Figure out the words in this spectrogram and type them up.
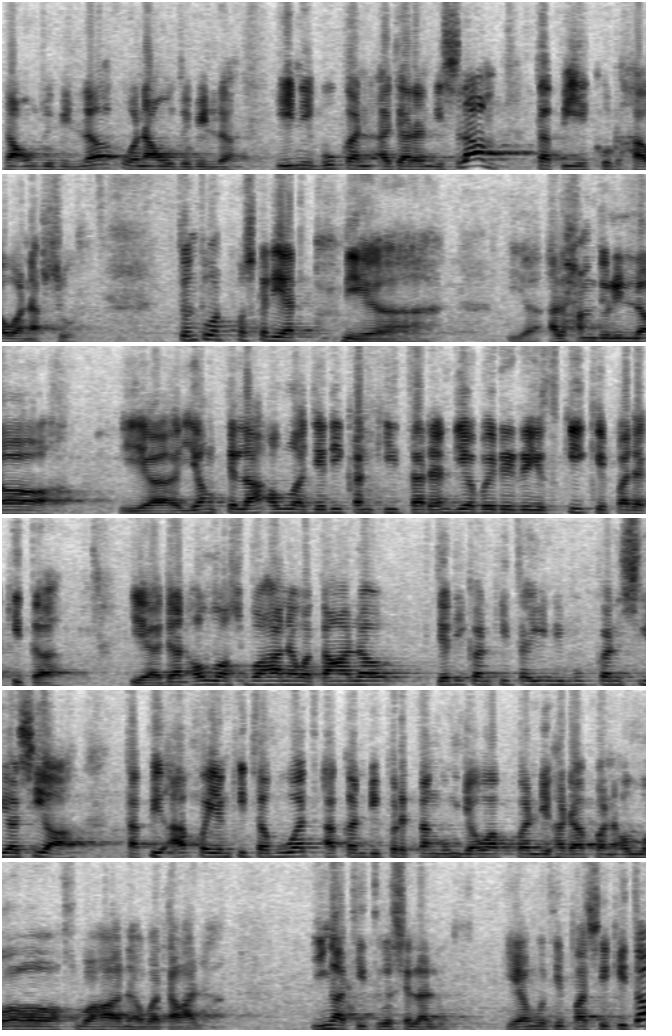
Na'udzubillah wa na'udzubillah. Ini bukan ajaran Islam tapi ikut hawa nafsu. Tuan-tuan puan sekalian, ya, ya, Alhamdulillah ya yang telah Allah jadikan kita dan dia beri rezeki kepada kita. Ya dan Allah Subhanahu wa taala jadikan kita ini bukan sia-sia tapi apa yang kita buat akan dipertanggungjawabkan di hadapan Allah Subhanahu wa taala. Ingat itu selalu. Ya motivasi kita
